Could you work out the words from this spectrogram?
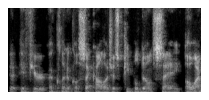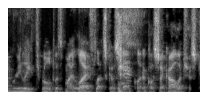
if you're a clinical psychologist, people don't say, "Oh, I'm really thrilled with my life. Let's go see a clinical psychologist."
